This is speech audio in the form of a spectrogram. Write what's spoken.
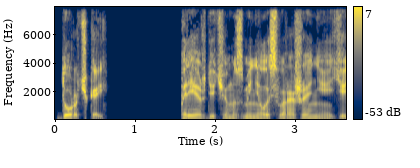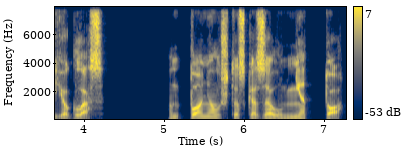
дурочкой». Прежде чем изменилось выражение ее глаз, он понял, что сказал не то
